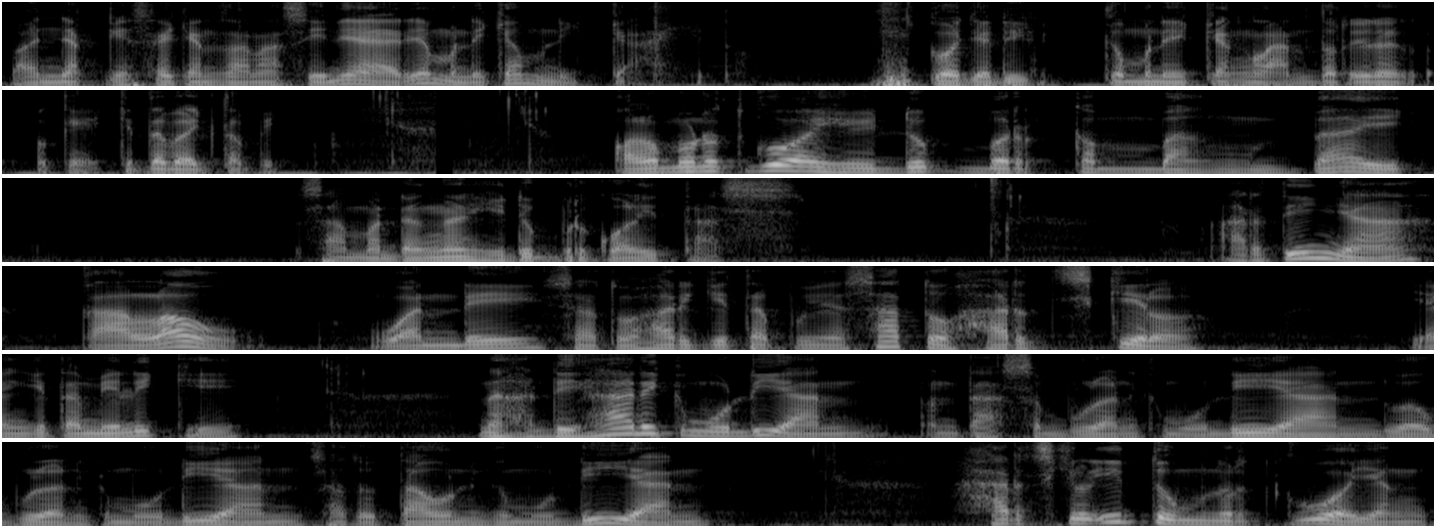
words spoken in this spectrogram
banyak gesekan sana sini akhirnya menikah menikah gitu. Kok jadi ke menikah ngelantur? Oke, kita balik topik. Kalau menurut gue hidup berkembang baik sama dengan hidup berkualitas. Artinya kalau one day satu hari kita punya satu hard skill yang kita miliki, nah di hari kemudian entah sebulan kemudian, dua bulan kemudian, satu tahun kemudian, hard skill itu menurut gue yang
